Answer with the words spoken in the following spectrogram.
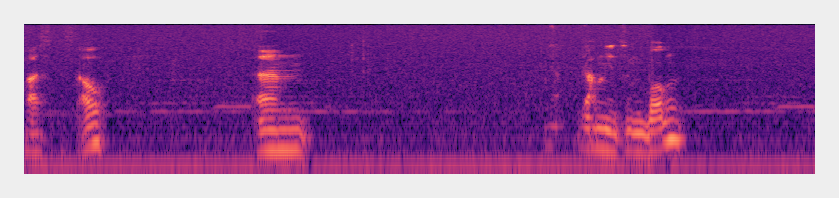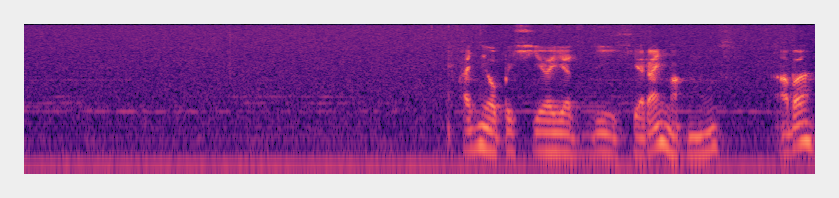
passt es auch. Ähm, ja, wir haben jetzt einen Bogen. Ich weiß nicht, ob ich hier jetzt die hier reinmachen muss, aber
